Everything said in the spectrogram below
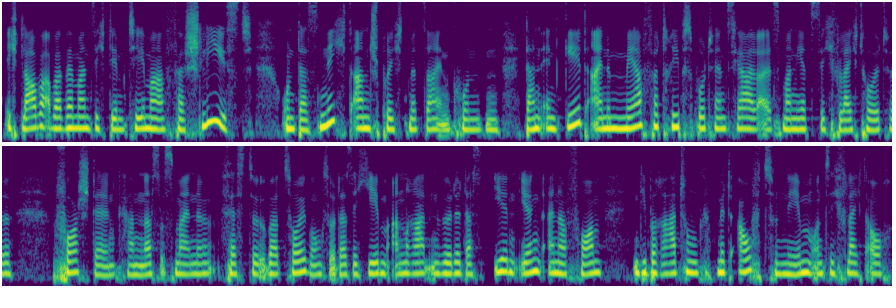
Ich glaube aber, wenn man sich dem Thema verschließt und das nicht anspricht mit seinen Kunden, dann entgeht einem mehr Vertriebspotenzial, als man jetzt sich vielleicht heute vorstellen kann. Das ist meine feste Überzeugung, so dass ich jedem anraten würde, das in irgendeiner Form in die Beratung mit aufzunehmen und sich vielleicht auch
